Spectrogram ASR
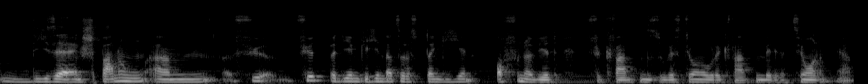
diese Entspannung ähm, für, führt bei dir im Gehirn dazu, dass dein Gehirn offener wird für Quantensuggestion oder Quantenmeditationen. Ja.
